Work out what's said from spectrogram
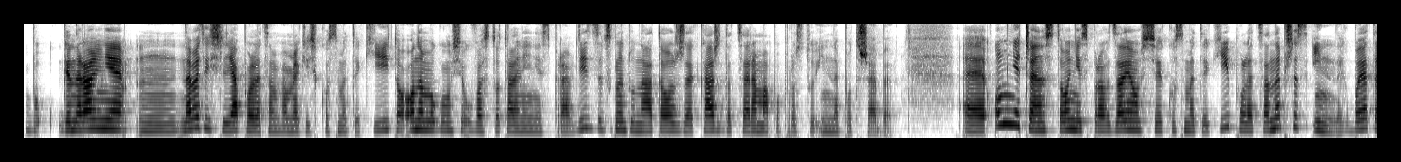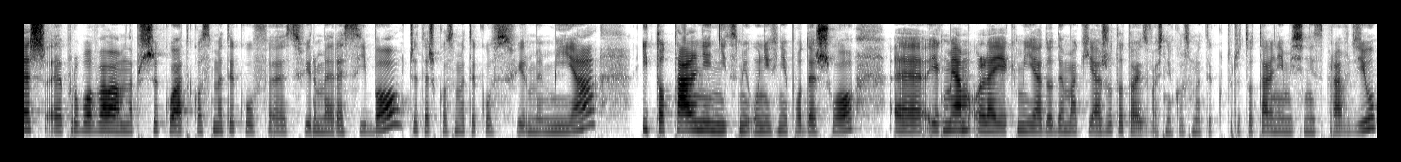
bo generalnie, mm, nawet jeśli ja polecam Wam jakieś kosmetyki, to one mogą się u Was totalnie nie sprawdzić, ze względu na to, że każda cera ma po prostu inne potrzeby. E, u mnie często nie sprawdzają się kosmetyki polecane przez innych, bo ja też e, próbowałam na przykład kosmetyków e, z firmy Resibo, czy też kosmetyków z firmy Mia i totalnie nic mi u nich nie podeszło. Jak miałam olejek Mia do demakijażu, to to jest właśnie kosmetyk, który totalnie mi się nie sprawdził.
